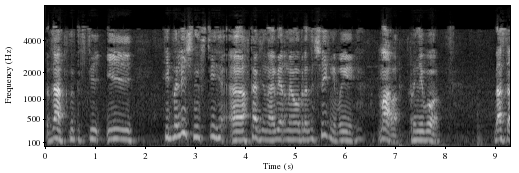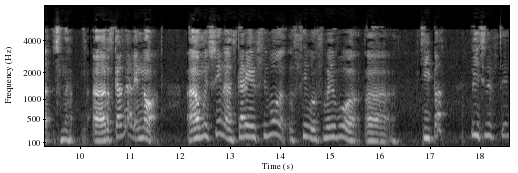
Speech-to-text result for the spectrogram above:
замкнутости и типа личности, а также, наверное, образа жизни, вы мало про него достаточно а, рассказали, но а, мужчина, скорее всего, в силу своего а, типа, личности,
